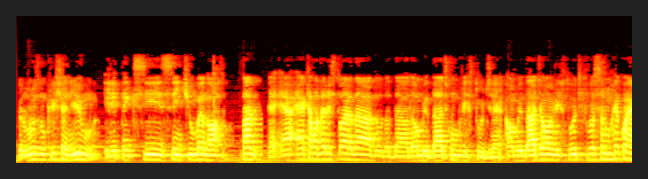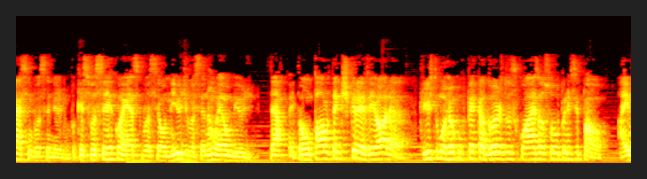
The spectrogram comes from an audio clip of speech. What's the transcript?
Pelo menos no cristianismo, ele tem que se sentir o menor Sabe? É, é, é, aquela velha história da, da, da, humildade como virtude, né? A humildade é uma virtude que você não reconhece em você mesmo. Porque se você reconhece que você é humilde, você não é humilde. Certo? Então o Paulo tem que escrever: olha, Cristo morreu por pecadores dos quais eu sou o principal. Aí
